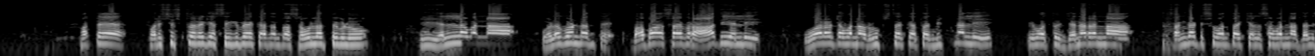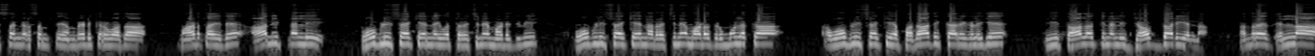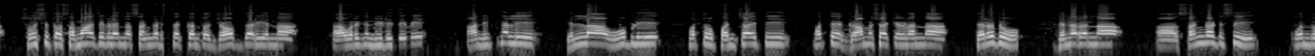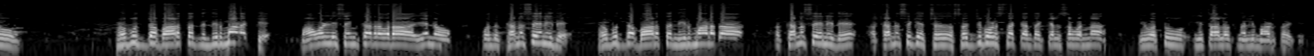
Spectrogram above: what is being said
ಮತ್ತು ಪರಿಶಿಷ್ಟರಿಗೆ ಸಿಗಬೇಕಾದಂಥ ಸವಲತ್ತುಗಳು ಈ ಎಲ್ಲವನ್ನ ಒಳಗೊಂಡಂತೆ. ಬಾಬಾ ಸಾಹೇಬರ ಹಾದಿಯಲ್ಲಿ ಹೋರಾಟವನ್ನು ರೂಪಿಸ್ತಕ್ಕಂಥ ನಿಟ್ಟಿನಲ್ಲಿ ಇವತ್ತು ಜನರನ್ನು ಸಂಘಟಿಸುವಂಥ ಕೆಲಸವನ್ನು ದಲಿತ ಸಂಘರ್ಷ ಸಂಸ್ಥೆ ಅಂಬೇಡ್ಕರ್ವಾದ ಮಾಡ್ತಾ ಇದೆ. ಆ ನಿಟ್ಟಿನಲ್ಲಿ ಹೋಬಳಿ ಶಾಖೆಯನ್ನು ಇವತ್ತು ರಚನೆ ಮಾಡಿದ್ವಿ. ಹೋಬಳಿ ಶಾಖೆಯನ್ನು ರಚನೆ ಮಾಡೋದ್ರ ಮೂಲಕ ಹೋಬಳಿ ಶಾಖೆಯ ಪದಾಧಿಕಾರಿಗಳಿಗೆ ಈ ತಾಲೂಕಿನಲ್ಲಿ ಜವಾಬ್ದಾರಿಯನ್ನು, ಅಂದರೆ ಎಲ್ಲ ಶೋಷಿತ ಸಮಾಜಗಳನ್ನು ಸಂಘಟಿಸ್ತಕ್ಕಂಥ ಜವಾಬ್ದಾರಿಯನ್ನು ಅವರಿಗೆ ನೀಡಿದ್ದೀವಿ. ಆ ನಿಟ್ಟಿನಲ್ಲಿ ಎಲ್ಲ ಹೋಬಳಿ ಮತ್ತು ಪಂಚಾಯಿತಿ ಮತ್ತು ಗ್ರಾಮ ಶಾಖೆಗಳನ್ನು ತೆರೆದು ಜನರನ್ನು ಸಂಘಟಿಸಿ ಒಂದು ಪ್ರಬುದ್ಧ ಭಾರತದ ನಿರ್ಮಾಣಕ್ಕೆ, ಮಾವಳ್ಳಿ ಶಂಕರ್ ಅವರ ಏನು ಒಂದು ಕನಸೇನಿದೆ, ಪ್ರಬುದ್ಧ ಭಾರತ ನಿರ್ಮಾಣದ ಕನಸೇನಿದೆ, ಆ ಕನಸಿಗೆ ಸಜ್ಜುಗೊಳಿಸ್ತಕ್ಕಂಥ ಕೆಲಸವನ್ನು ಇವತ್ತು ಈ ತಾಲೂಕಿನಲ್ಲಿ ಮಾಡ್ತಾ ಇದ್ದೀವಿ.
